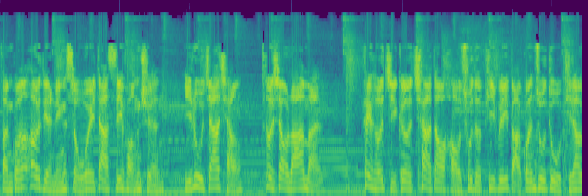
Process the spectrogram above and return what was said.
反观二点零守卫大 C 黄泉，一路加强，特效拉满，配合几个恰到好处的 PV，把关注度提到。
